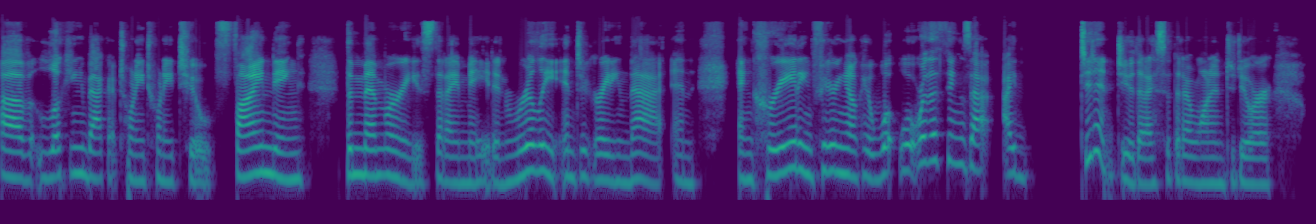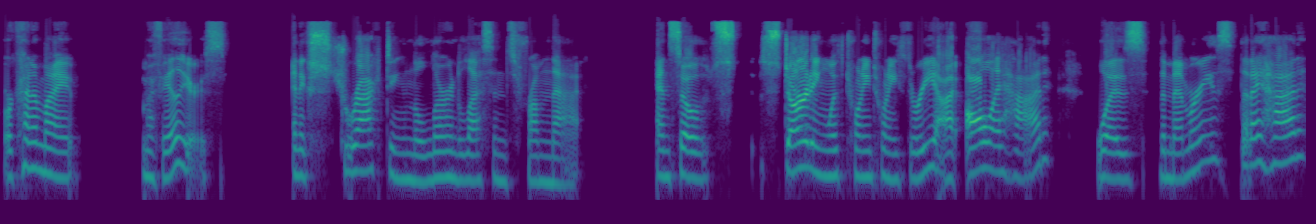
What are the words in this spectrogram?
of looking back at 2022 finding the memories that i made and really integrating that and and creating figuring out okay what what were the things that i didn't do that i said that i wanted to do or or kind of my my failures and extracting the learned lessons from that. And so st- starting with 2023, I all I had was the memories that I had,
